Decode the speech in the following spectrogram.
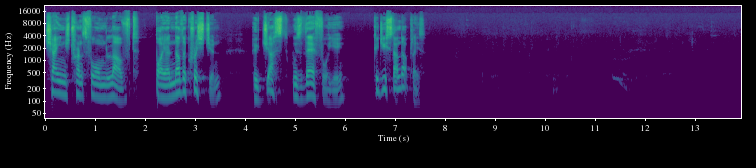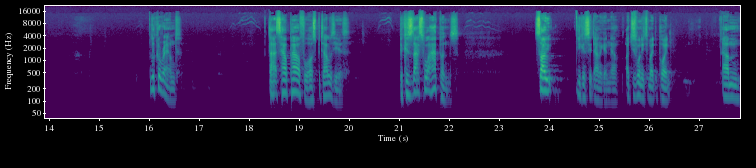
changed, transformed, loved by another Christian who just was there for you, could you stand up, please? Look around. That's how powerful hospitality is. Because that's what happens. So, you can sit down again now. I just wanted to make the point. Um,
